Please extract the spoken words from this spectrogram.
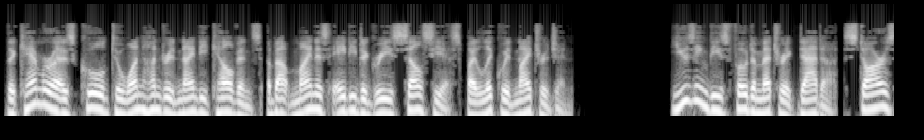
the camera is cooled to 190 kelvins about -80 degrees Celsius by liquid nitrogen. Using these photometric data, stars,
